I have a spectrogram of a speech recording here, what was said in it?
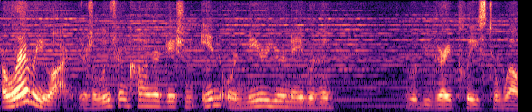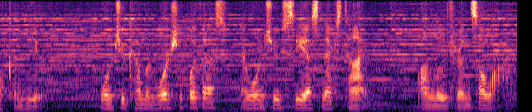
or wherever you are, there's a Lutheran congregation in or near your neighborhood who would be very pleased to welcome you. Won't you come and worship with us? And won't you see us next time on Lutherans Alive?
